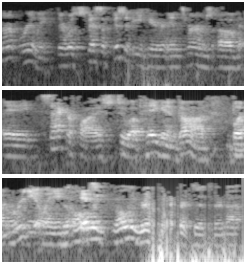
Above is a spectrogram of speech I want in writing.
Not really. There was specificity here in terms of a sacrifice to a pagan god, but really, The it's, only, the only real difference is they're not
